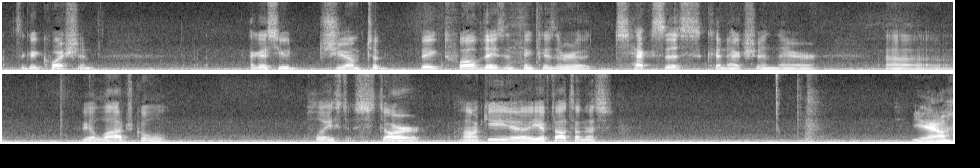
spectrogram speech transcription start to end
that's a good question. I guess you'd jump to Big 12 days and think, is there a Texas connection there? Uh, be a logical place to start. Honke, uh, you have thoughts on this? Yeah.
